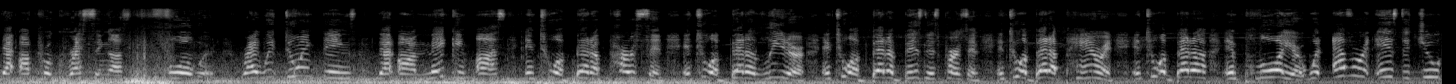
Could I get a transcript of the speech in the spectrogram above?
that are progressing us forward right? We're doing things that are making us into a better person, into a better leader, into a better business person, into a better parent, into a better employer. Whatever it is that you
